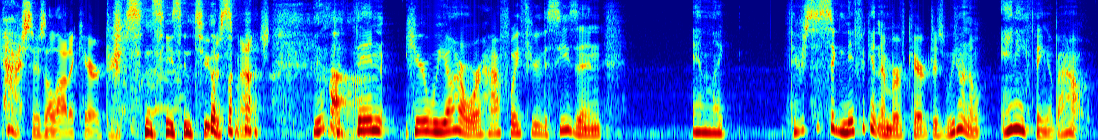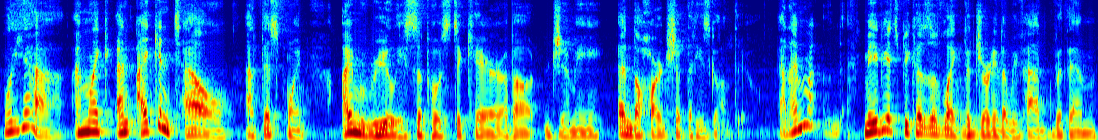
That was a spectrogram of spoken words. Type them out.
gosh, there's a lot of characters in season two of Smash. Yeah. But then here we are, we're halfway through the season, and like there's a significant number of characters we don't know anything about. Well, yeah. I'm like, and I can tell at this point, I'm really supposed to care about Jimmy and the hardship that he's gone through. And I'm maybe it's because of like the journey that we've had with him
